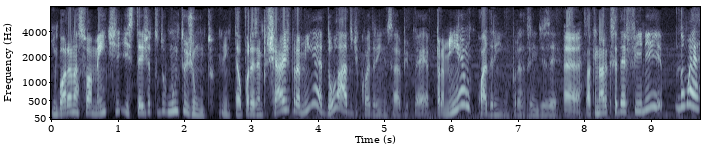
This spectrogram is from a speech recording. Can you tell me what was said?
Embora na sua mente esteja tudo muito junto. Então, por exemplo, charge pra mim é do lado de quadrinho, sabe? É, para mim é um quadrinho, por assim dizer. é. Só que na hora que você define, não é.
